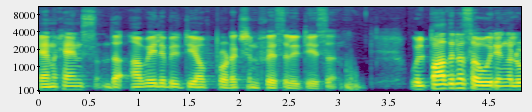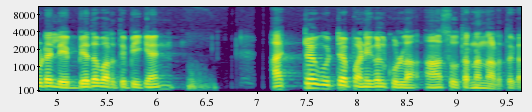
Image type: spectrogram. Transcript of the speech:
enhance the availability of production facilities ഉൽപാദന സൗകര്യങ്ങളുടെ ലഭ്യത വർദ്ധിപ്പിക്കാൻ അറ്റകുറ്റപ്പണികൾക്കുള്ള ആസൂത്രണം നടത്തുക.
